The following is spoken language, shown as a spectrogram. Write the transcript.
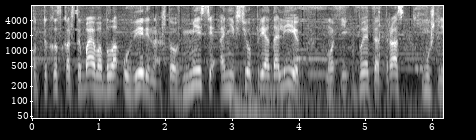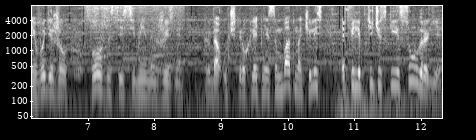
Куттыкыс Карсыбаева была уверена, что вместе они все преодолеют, но и в этот раз муж не выдержал сложностей семейной жизни. Когда у четырехлетней Сымбат начались эпилептические судороги,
